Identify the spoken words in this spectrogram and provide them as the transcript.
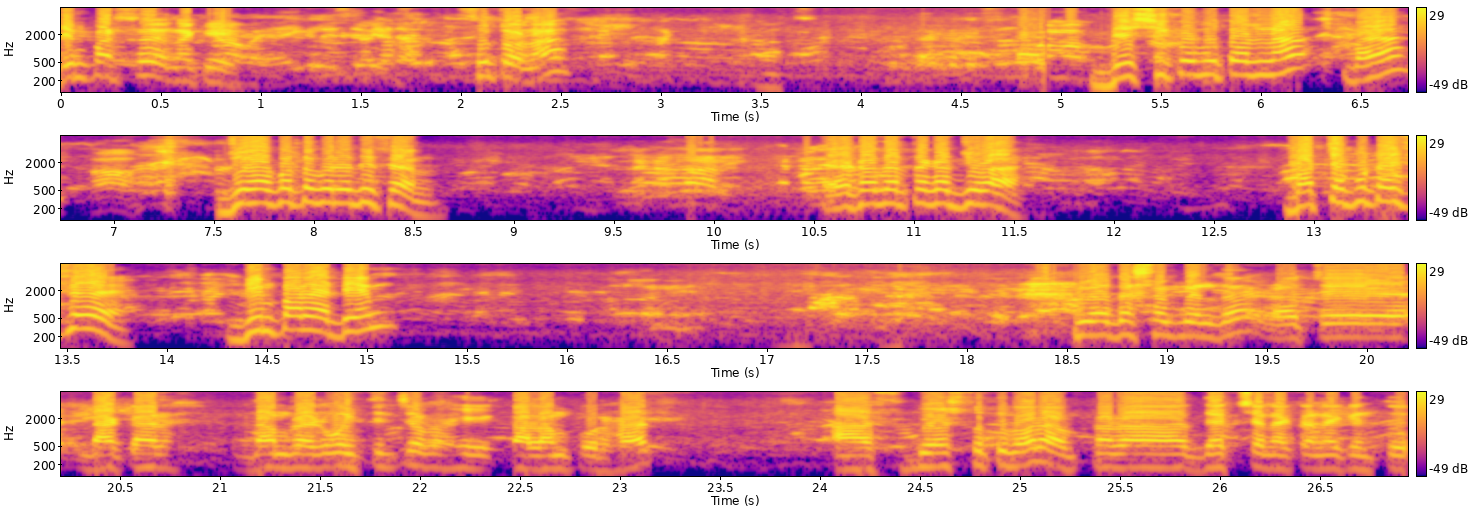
ডিম পারছে নাকি? ছোট না? দেশি কবুতর না ভাইয়া? জোড়া কত করে দিছেন? এক হাজার টাকার জোড়া। বাচ্চা ফুটাইছে? ডিম পারে ডিম? প্রিয় দর্শক বৃন্দ হচ্ছে ঢাকার দামরার ঐতিহ্যবাহী কালামপুর হাট। আজ বৃহস্পতিবার, আপনারা দেখছেন এখানে কিন্তু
